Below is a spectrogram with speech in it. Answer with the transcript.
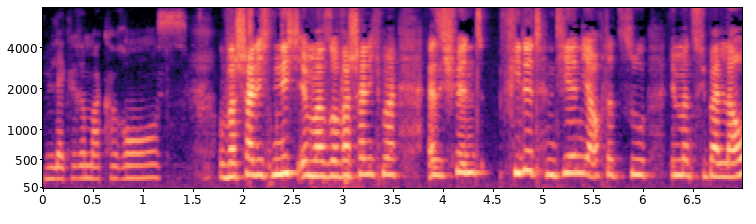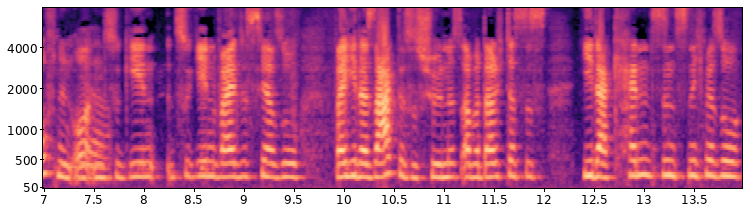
leckere Macarons. Und wahrscheinlich nicht immer so. Wahrscheinlich mal, also ich finde, viele tendieren ja auch dazu, immer zu überlaufenden Orten ja. zu gehen, zu gehen, weil das ja so, weil jeder sagt, dass es schön ist, aber dadurch, dass es jeder kennt, sind es nicht mehr so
